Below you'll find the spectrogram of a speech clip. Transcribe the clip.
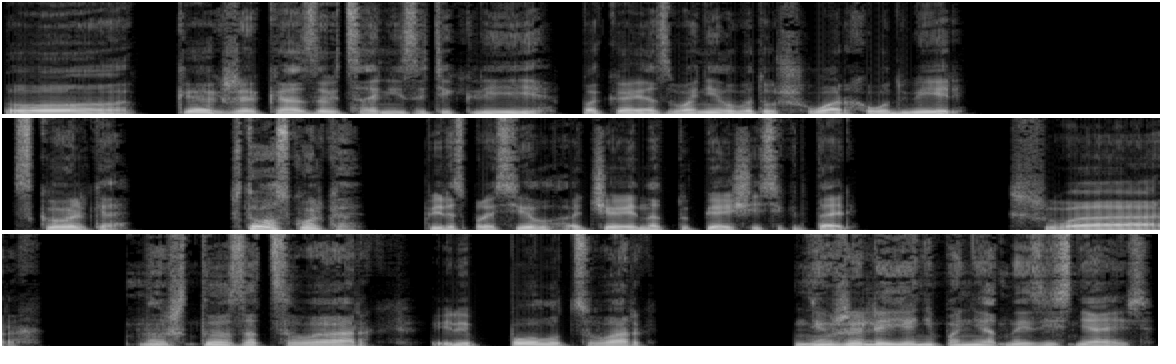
О, как же, оказывается, они затекли, пока я звонил в эту швархову дверь. «Сколько?» «Что сколько?» — переспросил отчаянно тупящий секретарь. «Шварх. Ну что за цварк или полуцварк? Неужели я непонятно изъясняюсь?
